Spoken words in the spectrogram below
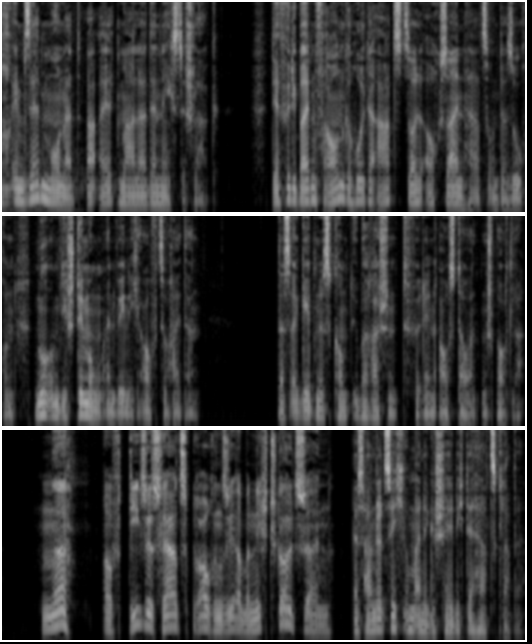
Noch im selben Monat ereilt Mahler der nächste Schlag. Der für die beiden Frauen geholte Arzt soll auch sein Herz untersuchen, nur um die Stimmung ein wenig aufzuheitern. Das Ergebnis kommt überraschend für den ausdauernden Sportler. Na, auf dieses Herz brauchen Sie aber nicht stolz sein. Es handelt sich um eine geschädigte Herzklappe.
